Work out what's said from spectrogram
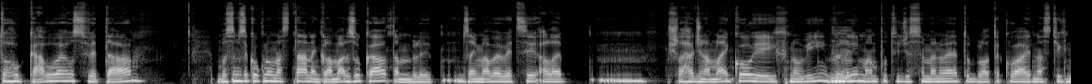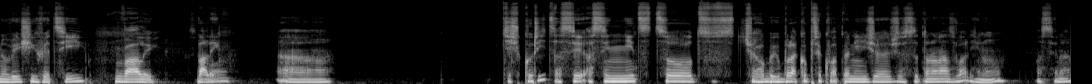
toho kávového světa, byl jsem se kouknout na stánek Lamarzuka, tam byly zajímavé věci, ale šlehač na mléko, jejich nový, Vili, Mhm. mám pocit, že se jmenuje, to byla taková jedna z těch novějších věcí. Vali. Vali. A těžko říct, asi, asi nic, co, co, z čeho bych byl jako překvapený, že, že se to na nás valí, no. Asi ne.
